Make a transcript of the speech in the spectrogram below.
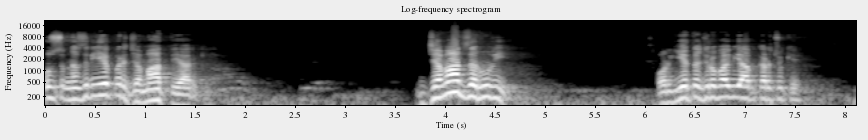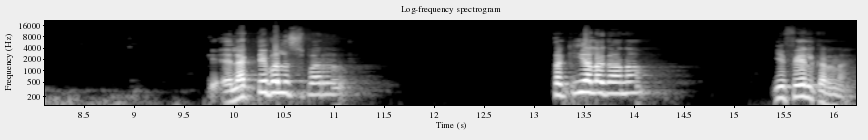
اس نظریے پر جماعت تیار کی۔ جماعت ضروری، اور یہ تجربہ بھی آپ کر چکے۔ کہ الیکٹیبلس پر تکیہ لگانا، یہ فیل کرنا ہے۔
